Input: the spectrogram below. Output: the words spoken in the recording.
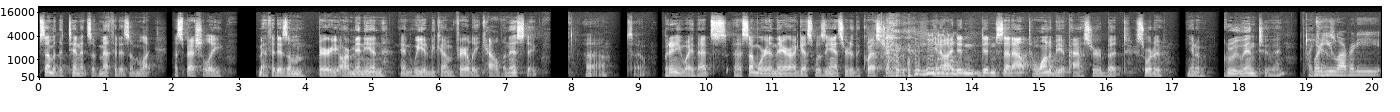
some of the tenets of Methodism like especially Methodism, very Arminian, and we had become fairly Calvinistic. Uh, so, but anyway, that's uh, somewhere in there. I guess was the answer to the question. Of, you know, I didn't didn't set out to want to be a pastor, but sort of you know grew into it. I Were guess. you already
